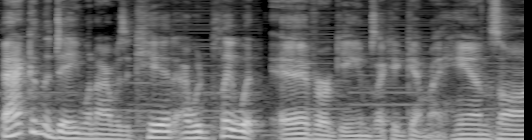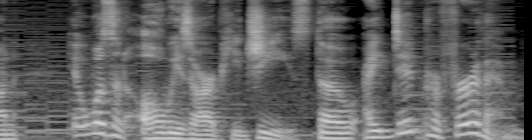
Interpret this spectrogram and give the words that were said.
Back in the day when I was a kid, I would play whatever games I could get my hands on. It wasn't always RPGs, though I did prefer them.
